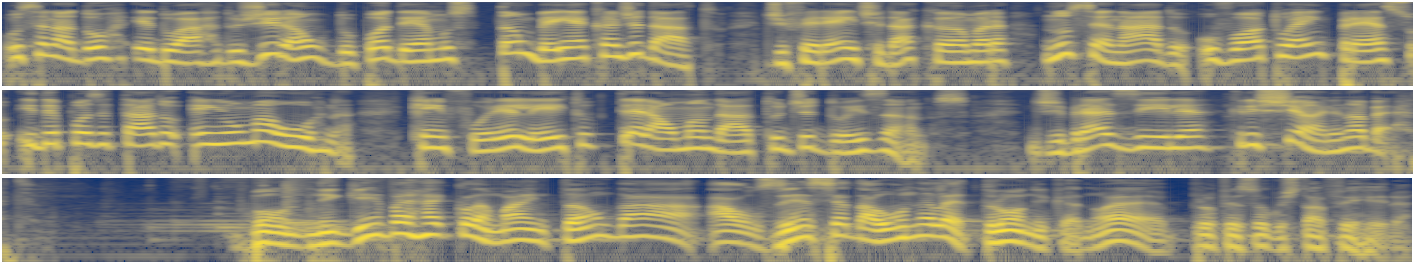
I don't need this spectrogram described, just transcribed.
o senador Eduardo Girão, do Podemos, também é candidato. Diferente da Câmara, no Senado, o voto é impresso e depositado em uma urna. Quem for eleito terá um mandato de dois anos. De Brasília, Cristiane Noberto. Bom, ninguém vai reclamar então da ausência da urna eletrônica, não é, professor Gustavo Ferreira?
